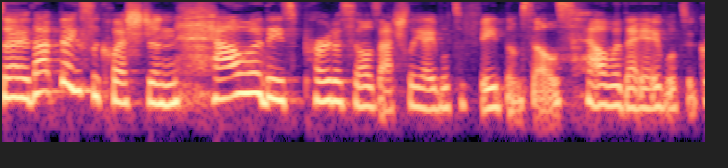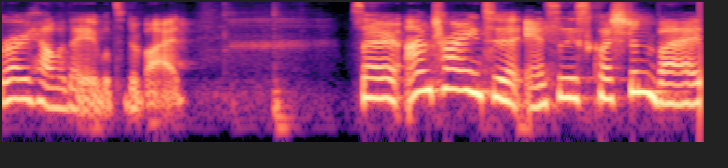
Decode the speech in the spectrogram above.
So that begs the question how are these protocells actually able to feed themselves? How were they able to grow? How were they able to divide? So I'm trying to answer this question by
